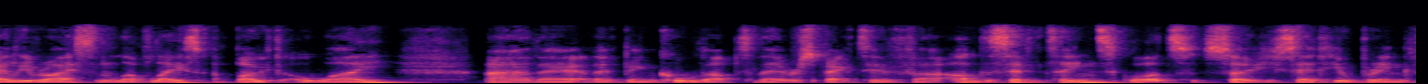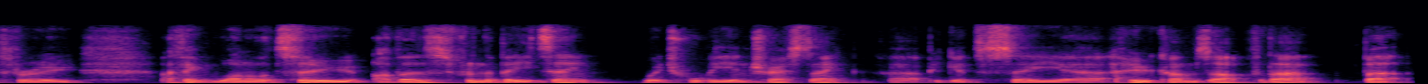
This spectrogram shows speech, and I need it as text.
Bailey Rice and Lovelace are both away. Uh, they've been called up to their respective uh, under 17 squads. So he said he'll bring through, I think, one or two others from the B team, which will be interesting. Uh, it'd be good to see uh, who comes up for that. But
